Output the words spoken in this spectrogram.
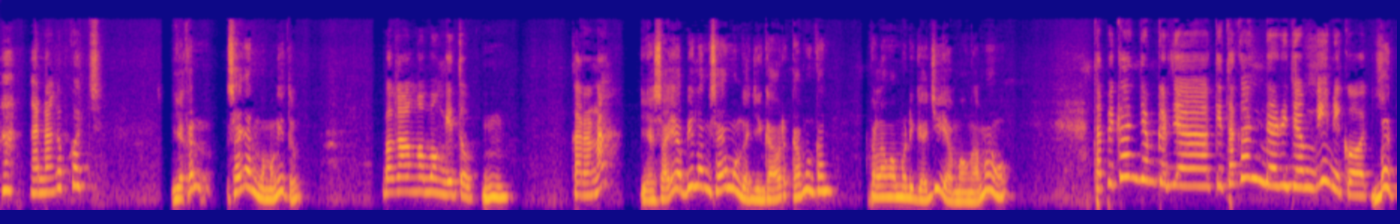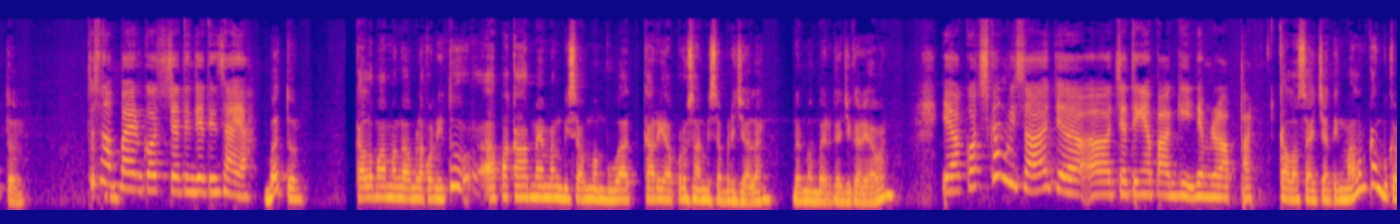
Hah, nggak nangkep coach? Ya kan saya kan ngomong itu. Bakal ngomong gitu. Hmm. Karena Ya saya bilang saya mau gaji kamu kan. Kalau nggak mau digaji ya mau nggak mau. Tapi kan jam kerja kita kan dari jam ini coach. Betul, Terus ngapain coach chatting-chatting saya? betul. Kalau mama nggak melakukan itu, apakah memang bisa membuat karya perusahaan bisa berjalan dan membayar gaji karyawan? Ya coach kan bisa aja eh, chattingnya pagi jam 8. Kalau saya chatting malam kan bukan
